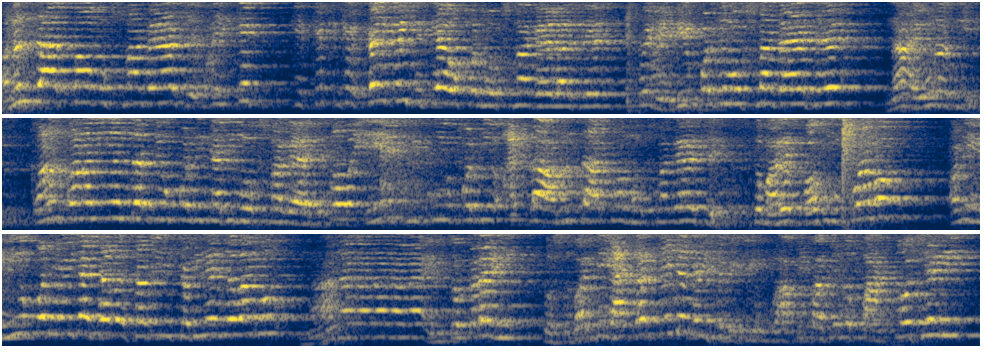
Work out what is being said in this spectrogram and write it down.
અનંત આત્મા મોક્ષમાં ગયા છે. એક એક કઈ કઈ જગ્યા ઉપર મોક્ષમાં ગયેલા છે? કોઈ રેડી ઉપરથી મોક્ષમાં ગયા છે? ના, એવું નથી. કણ કણની અંદરથી ઉપરથી ત્યાંથી મોક્ષમાં ગયા છે. તો એક તીર્થની ઉપરથી આટલા અનંત આત્મા મોક્ષમાં ગયા છે? તો મારે પગ મૂકવાનો અને એની ઉપર જઈને રીતે ચડી ચડીને જવાનું? ના ના ના ના ના એવી તો કરાય નહીં. તો સભાજી યાત્રા કઈ રીતે કરી શકે. આપણી પાસે તો તો છે નહીં.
